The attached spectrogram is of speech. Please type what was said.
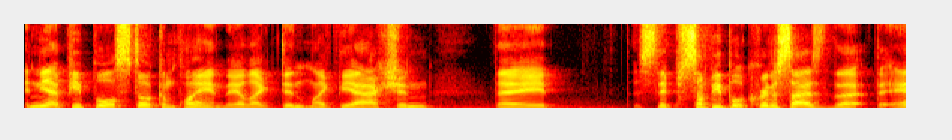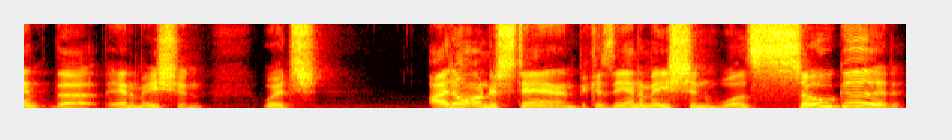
And yet people still complain. They like didn't like the action. They some people criticize the the, the, the animation, which I don't understand because the animation was so good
